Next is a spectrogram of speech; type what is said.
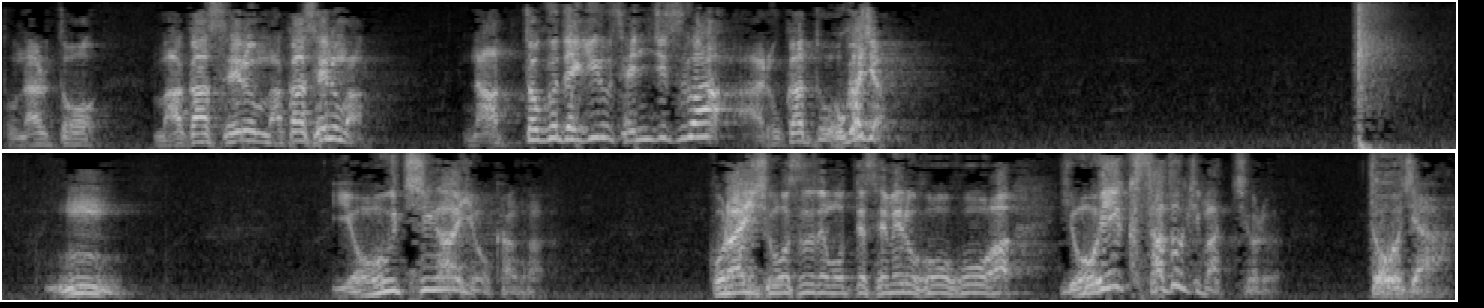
となると任せる任せぬま納得できる戦術があるかどうかじゃうん。夜打ちがよかが古来少数でもって攻める方法は良い草と決まっちょる。どうじゃ？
